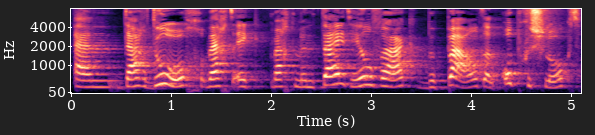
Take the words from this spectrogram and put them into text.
En daardoor werd, ik, werd mijn tijd heel vaak bepaald en opgeslokt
